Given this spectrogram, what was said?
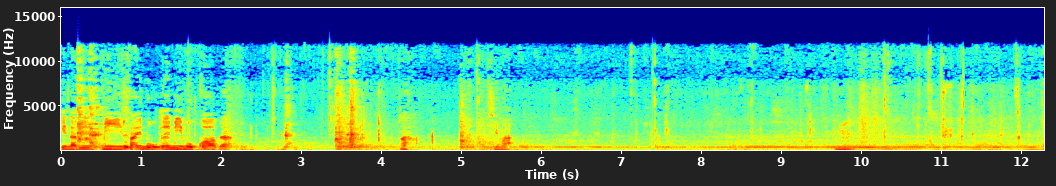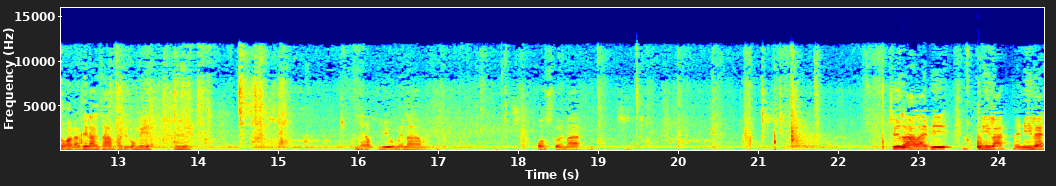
กินนะพี่มีไส้หมูด้วยมีหมูกรอบด้วยอะชิมะ อืมเจ้าของร้านที่ร้านชามเขาอยู่ตรงนี้นี่นี่ครับวิวแม่น้ำโอ้สวยมาก ชื่อร้านอะไรพี่มีร้านไม่มีเลย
